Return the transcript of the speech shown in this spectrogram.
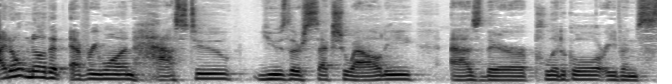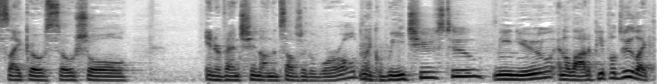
i don't know that everyone has to use their sexuality as their political or even psychosocial intervention on themselves or the world. Like we choose to me and you and a lot of people do. Like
